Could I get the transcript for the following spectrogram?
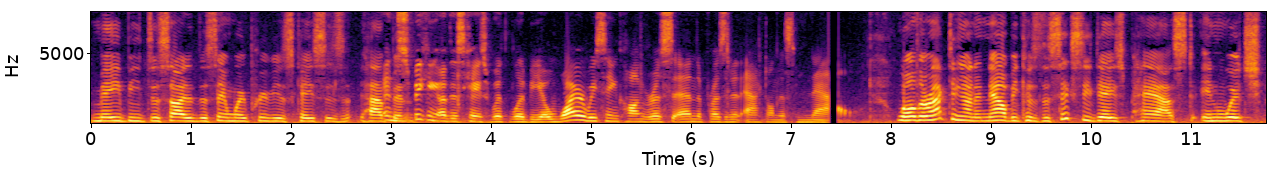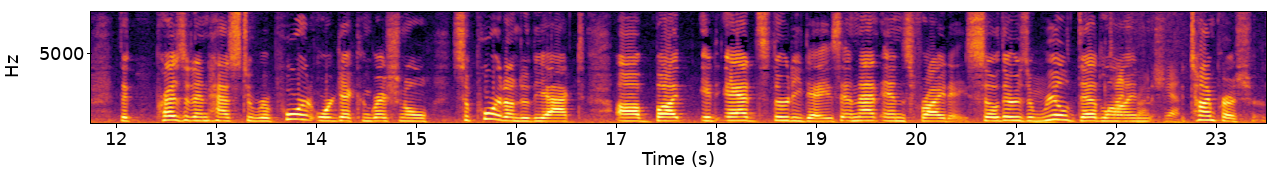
may be decided the same way previous cases have and been. speaking of this case with Libya, why are we seeing Congress and the president act on this now? Well, they're acting on it now because the 60 days passed in which the president has to report or get congressional support under the act, uh, but it adds 30 days, and that ends Friday. So there is a mm. real deadline, time, crunch, yeah. time pressure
